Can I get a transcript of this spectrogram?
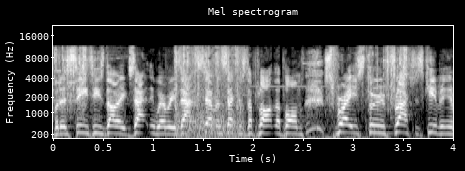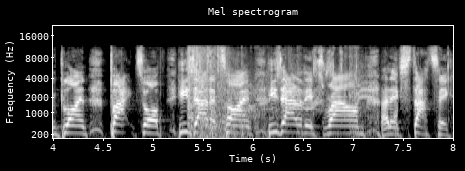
but the CTs know exactly where he's at. Seven seconds to plant the bomb. Sprays through. Flash is keeping him blind. Backed off. He's out of time. He's out of this round. And Ecstatic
